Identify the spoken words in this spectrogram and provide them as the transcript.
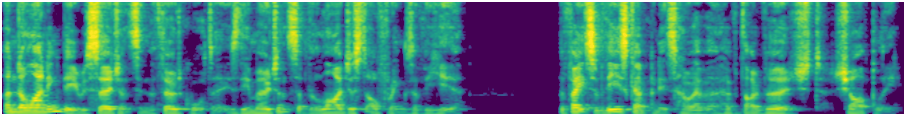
Underlining the resurgence in the third quarter is the emergence of the largest offerings of the year. The fates of these companies, however, have diverged sharply.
